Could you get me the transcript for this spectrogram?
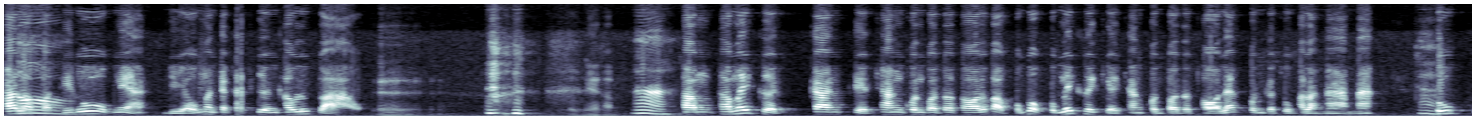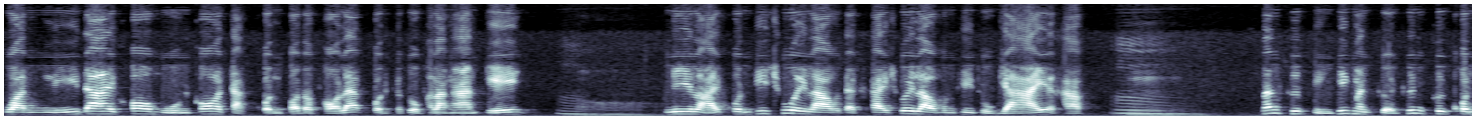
ถ้าเราอ๋อปฏิรูปเนี่ย เดี๋ยวมันจะกระเทือนเขาหรือเปล่าเออตรงเนี้ยครับอ่าทำทำให้เกิดการเกลียดชังคนปตทหรือเปล่าผมบอกผมไม่เคยเกลียดชังคนปตทและคนกระทรวงพลังงานนะค่ะทุกวันนี้ได้ข้อมูลก็จากคนปตทและคนกระทรวงพลังงานเองอื มอ๋อมีหลายคนที่ช่วยเรา แต่ใครช่วยเราบางทีถูกย้ายอะครับอืมนั่นคือสิ่งที่มันเกิดขึ้นคือคน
